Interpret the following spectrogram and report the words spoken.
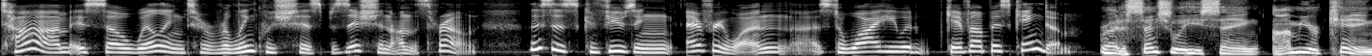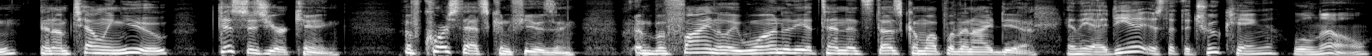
Tom is so willing to relinquish his position on the throne. This is confusing everyone as to why he would give up his kingdom. Right, essentially, he's saying, I'm your king, and I'm telling you, this is your king. Of course, that's confusing. But finally, one of the attendants does come up with an idea. And the idea is that the true king will know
